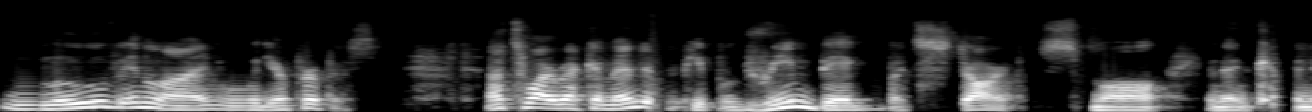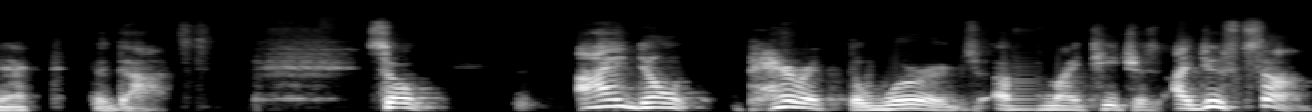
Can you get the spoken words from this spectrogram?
move in line with your purpose. That's why I recommend it to people dream big, but start small and then connect the dots. So I don't parrot the words of my teachers. I do some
